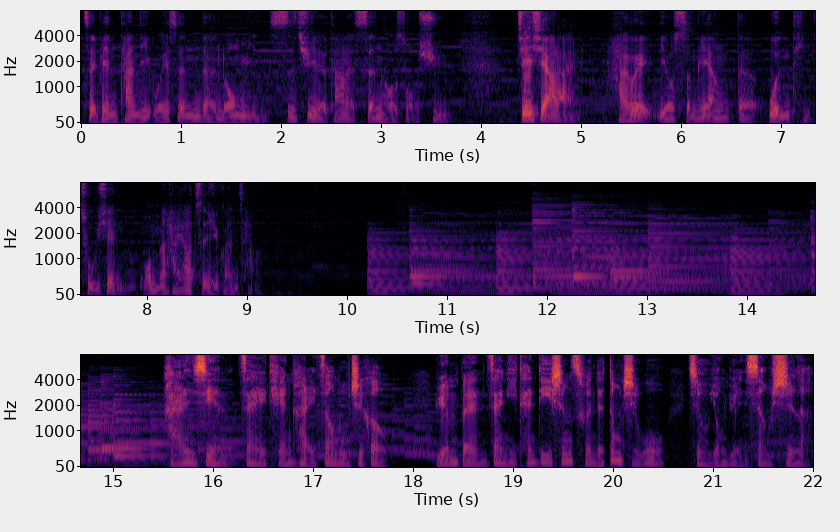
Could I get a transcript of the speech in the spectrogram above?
这片滩地为生的农民失去了他的生活所需。接下来还会有什么样的问题出现？我们还要持续观察。海岸线在填海造陆之后，原本在泥滩地生存的动植物就永远消失了。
